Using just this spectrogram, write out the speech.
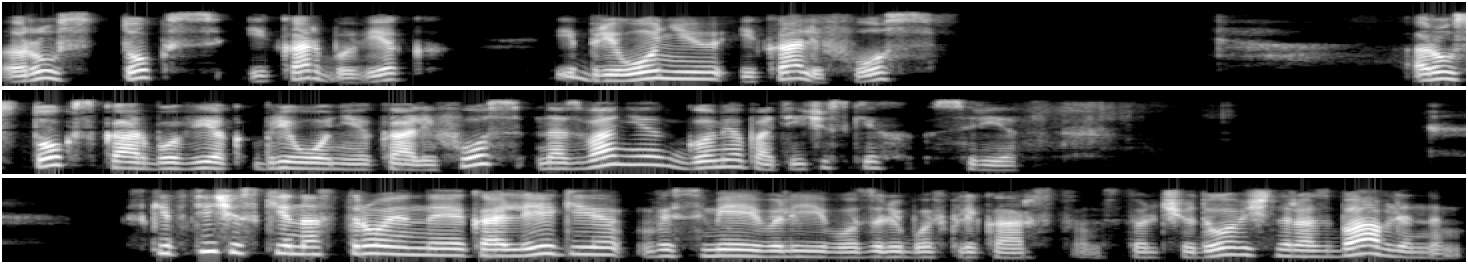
Рустокс и Карбовек, и брионию, и калифос. Рустокс, карбовек, бриония, калифос – название гомеопатических средств. Скептически настроенные коллеги высмеивали его за любовь к лекарствам, столь чудовищно разбавленным,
